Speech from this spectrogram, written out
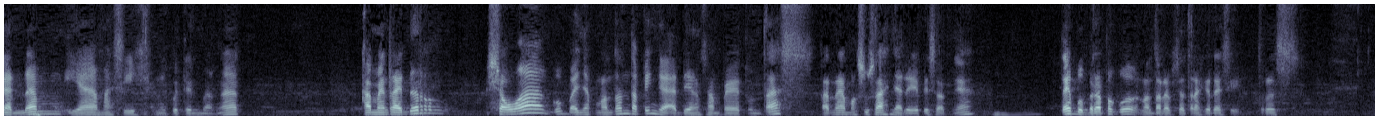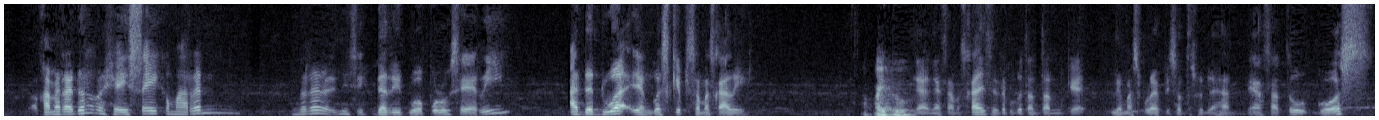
Gundam ya masih ngikutin banget. Kamen Rider Showa gue banyak nonton tapi nggak ada yang sampai tuntas karena emang susah nyari episodenya. Tapi beberapa gue nonton episode terakhirnya sih. Terus Kamen Rider Heisei kemarin sebenarnya ini sih dari 20 seri ada dua yang gue skip sama sekali. Apa itu Nggak nggak sama sekali sih tapi gue tonton kayak 5-10 episode tersudahan. Yang satu Ghost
